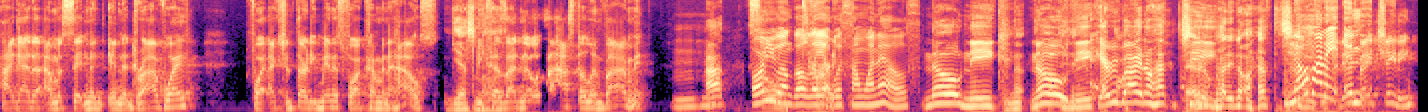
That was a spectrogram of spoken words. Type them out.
I got to I'm going to sit in the, in the driveway for an extra 30 minutes before I come in the house. Yes, Lord. Because I know it's a hostile environment. Mm-hmm. I, Or you So gonna go lay up with someone else. no, Neek. No, Neek. Everybody don't have to cheat. Everybody don't have to cheat. Nobody. I And say cheating.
